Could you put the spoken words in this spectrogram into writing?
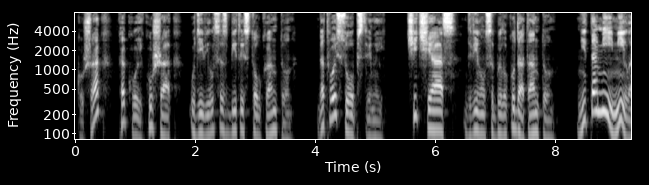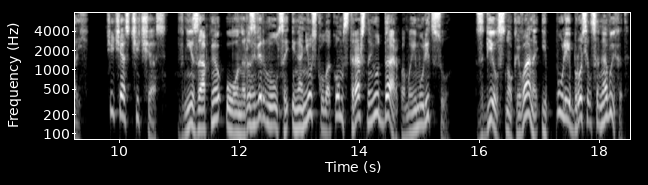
«Кушак? Какой кушак?» – удивился сбитый с толку Антон. «Да твой собственный». «Сейчас», — двинулся было куда-то Антон. «Не томи, милой». Сейчас, сейчас. Внезапно он развернулся и нанес кулаком страшный удар по моему лицу. Сбил с ног Ивана и пулей бросился на выход.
